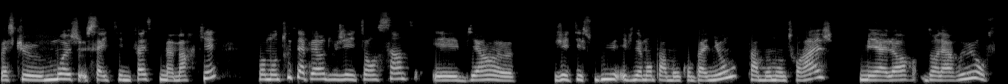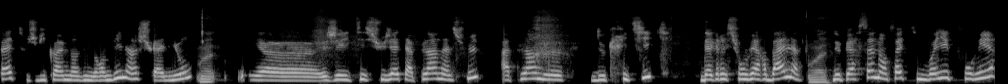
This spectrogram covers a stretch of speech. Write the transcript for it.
parce que moi, je- ça a été une phase qui m'a marquée. Pendant toute la période où j'ai été enceinte, eh bien, euh, j'ai été soutenue évidemment par mon compagnon, par mon entourage. Mais alors, dans la rue, en fait, je vis quand même dans une grande ville. Hein, je suis à Lyon Ouais. et euh, j'ai été sujette à plein d'insultes, à plein de, de critiques, d'agressions verbales, Ouais. de personnes en fait qui me voyaient courir,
